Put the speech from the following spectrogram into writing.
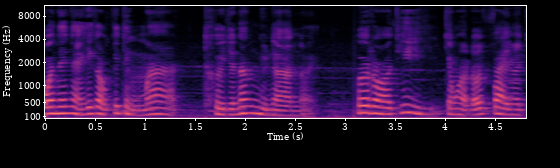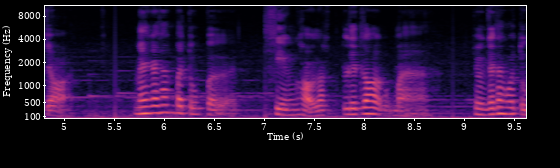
วันไหนๆที่เขาคิดถึงมาก เธอจะนั่งอยู่นานหน่อย เพื่อรอที่จังหวะรถไฟมาจอด แม้กระทั่งประตูเปิด เสียงของเขาเล็ดลอดออกมา จนกระทั่งประตู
